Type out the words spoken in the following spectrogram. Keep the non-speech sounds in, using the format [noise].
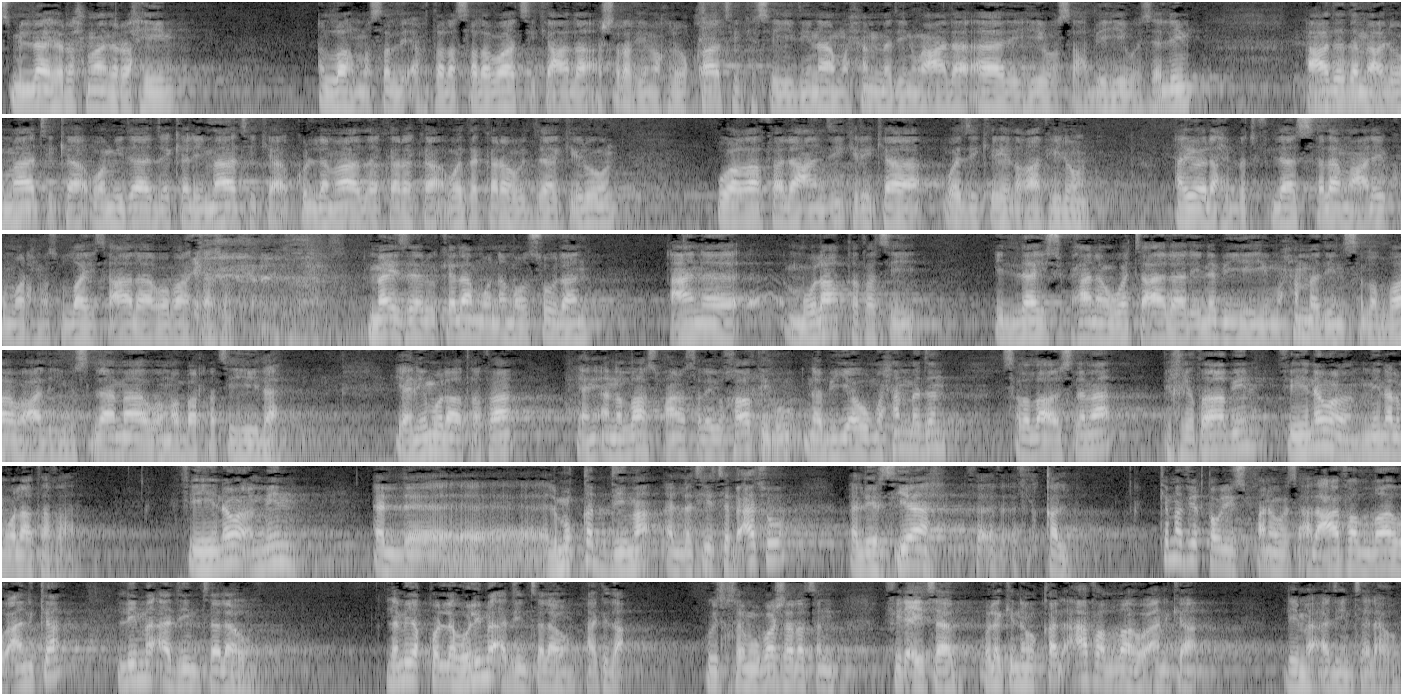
بسم الله الرحمن الرحيم. اللهم صل أفضل صلواتك على أشرف مخلوقاتك سيدنا محمد وعلى آله وصحبه وسلم. عدد معلوماتك ومداد كلماتك كلما ذكرك وذكره الذاكرون وغفل عن ذكرك وذكره الغافلون. أيها الأحبة في الله السلام عليكم ورحمة الله تعالى وبركاته. ما يزال كلامنا موصولا عن ملاطفة الله سبحانه وتعالى لنبيه محمد صلى الله عليه وسلم ومبرته له. يعني ملاطفة يعني أن الله سبحانه وتعالى يخاطب نبيه محمدا صلى الله عليه وسلم بخطاب فيه نوع من الملاطفة فيه نوع من المقدمة التي تبعث الارتياح في القلب. كما في قوله سبحانه وتعالى عفى الله عنك لما أدنت لهم. لم يقل له لما أدنت لهم؟ هكذا. ويدخل مباشرة في العتاب ولكنه قال عفى الله عنك لما أدنت له.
